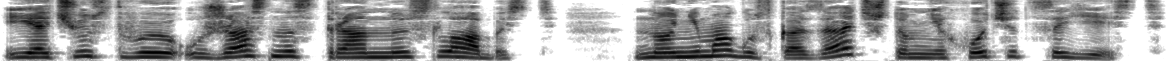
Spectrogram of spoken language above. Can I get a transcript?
«Я чувствую ужасно странную слабость, но не могу сказать, что мне хочется есть.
